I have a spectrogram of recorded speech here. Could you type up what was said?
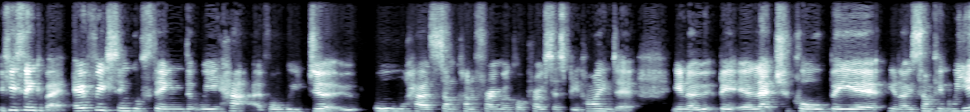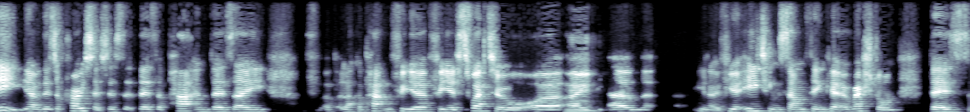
if you think about it, every single thing that we have or we do all has some kind of framework or process behind it. You know, be it electrical, be it, you know, something we eat. You know, there's a process, there's, there's a pattern, there's a like a pattern for your for your sweater or, or mm. a, um, you know if you're eating something at a restaurant there's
